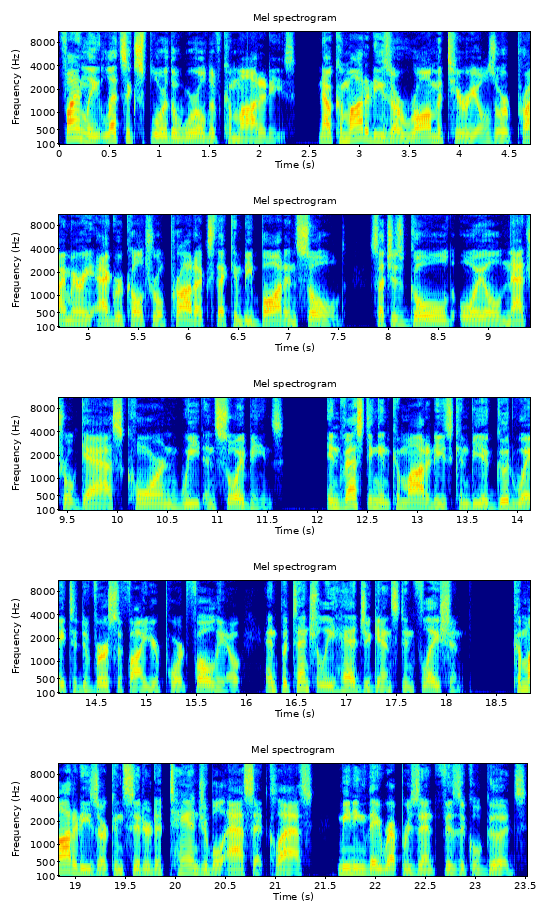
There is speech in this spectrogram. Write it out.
Finally, let's explore the world of commodities. Now commodities are raw materials or primary agricultural products that can be bought and sold, such as gold, oil, natural gas, corn, wheat, and soybeans. Investing in commodities can be a good way to diversify your portfolio and potentially hedge against inflation. Commodities are considered a tangible asset class, meaning they represent physical goods.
